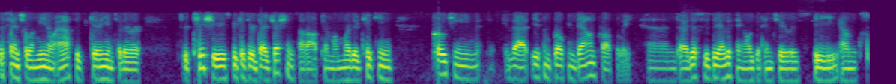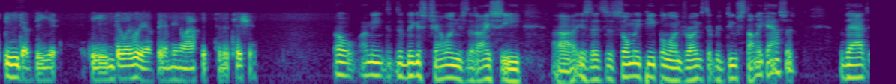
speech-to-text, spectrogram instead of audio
essential amino acids getting into their their tissues because their digestion is not optimum, where they're taking protein that isn't broken down properly. And uh, this is the other thing I'll get into is the um, speed of the the delivery of the amino acids to the tissue. Oh, I mean, the biggest challenge that I see uh, is that there's so many people on drugs that reduce stomach acid that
